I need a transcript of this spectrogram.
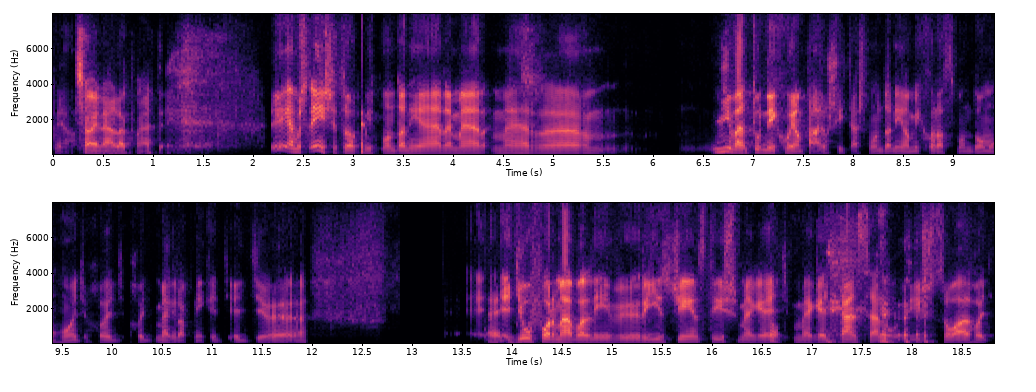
ja. Sajnálok, Máté. Igen, most én sem tudok mit mondani erre, mert, mert nyilván tudnék olyan párosítást mondani, amikor azt mondom, hogy, hogy, hogy megraknék egy, egy, egy, jó formában lévő Reese James-t is, meg egy, oh. meg egy cancelo is. Szóval, hogy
